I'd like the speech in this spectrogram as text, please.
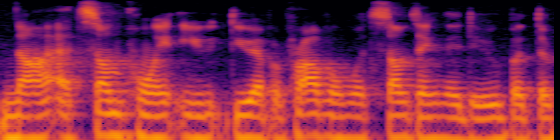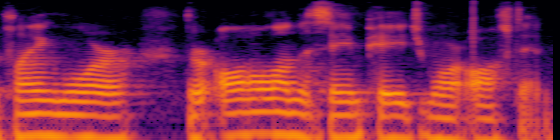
not at some point you you have a problem with something they do but they're playing more they're all on the same page more often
